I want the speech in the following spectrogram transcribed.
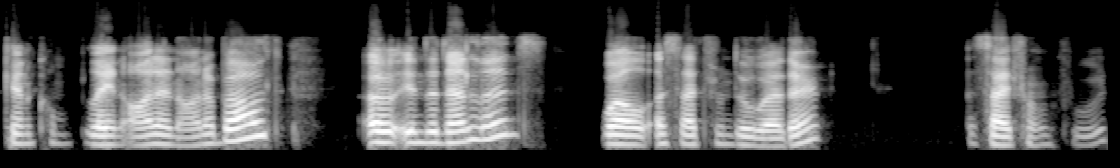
can complain on and on about uh, in the Netherlands, well, aside from the weather, aside from food,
